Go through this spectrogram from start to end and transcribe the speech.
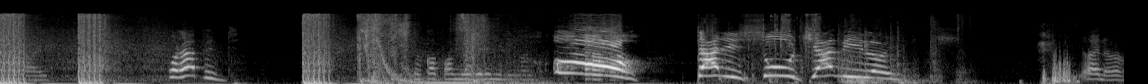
died. What happened? Oh, that is so jammy, like I know.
